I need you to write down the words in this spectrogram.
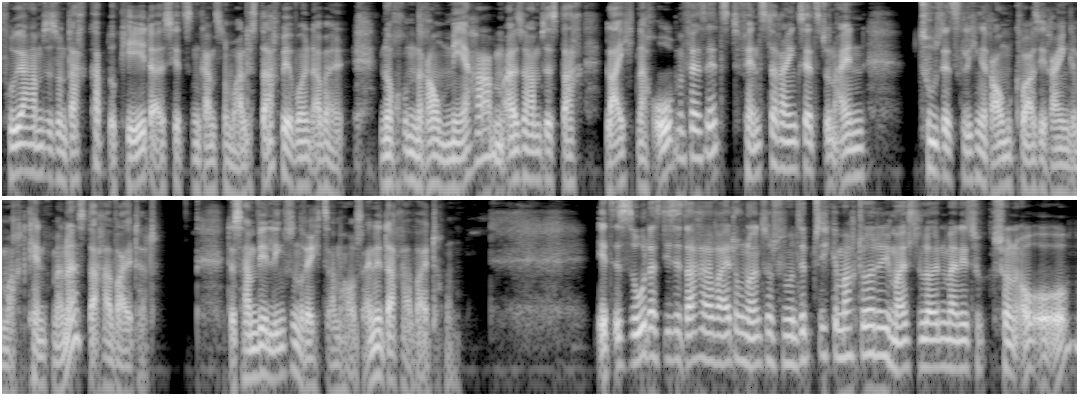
früher haben sie so ein Dach gehabt, okay, da ist jetzt ein ganz normales Dach, wir wollen aber noch einen Raum mehr haben, also haben sie das Dach leicht nach oben versetzt, Fenster reingesetzt und einen zusätzlichen Raum quasi reingemacht. Kennt man, ne? Das Dach erweitert. Das haben wir links und rechts am Haus, eine Dacherweiterung. Jetzt ist so, dass diese Dacherweiterung 1975 gemacht wurde. Die meisten Leute meinen jetzt schon, oh, oh, oh.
